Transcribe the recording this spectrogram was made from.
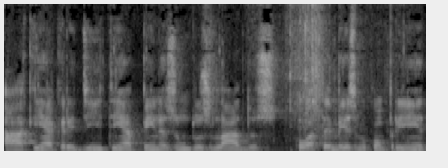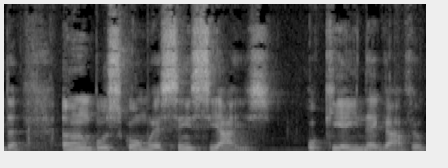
Há quem acredite em apenas um dos lados, ou até mesmo compreenda ambos como essenciais o que é inegável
